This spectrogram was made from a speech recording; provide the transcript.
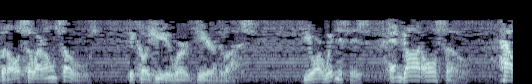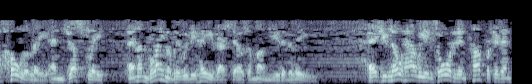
but also our own souls, because you were dear unto us. You are witnesses, and God also, how holily and justly and unblameably we behaved ourselves among you that believe. As you know how we exhorted and comforted and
